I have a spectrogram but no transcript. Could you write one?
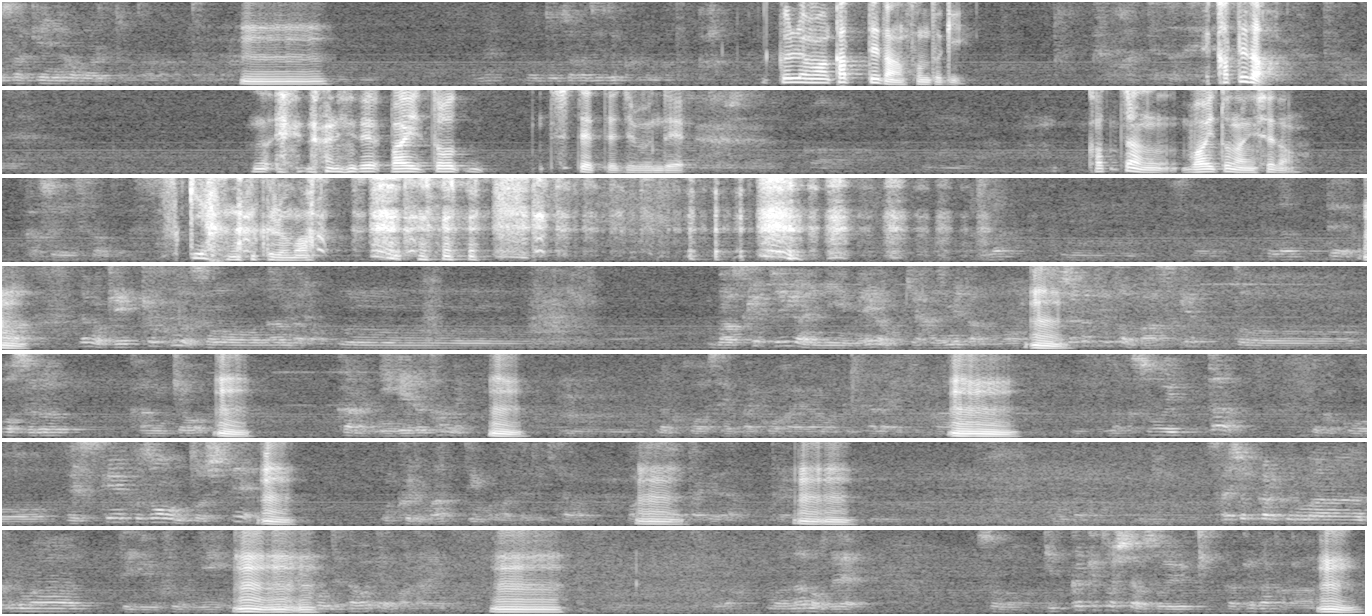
お酒にはまるってことはなかったかな、うーん。ね、どちらかというと車とか車買ってたん？その時。買ってたねえ買ってた？なえ何で？バイトしてて自分で。かっちゃんバイト何してたん？ガソリンスタンドです。好きやな車なうんそうってなって、うんまあ、でも結局そのなんだろううーんバスケット以外に目が向き始めたのも、うん。どちらかというとバスケットをする環境うん。から逃げるため、うん。うん、なんかこう先輩後輩がうまくいかないとか、うんうん。うんなんかそういったなんかこうエスケープゾーンとしてうん。車っていうものが出てきたわけうん。だけであって、うんうん。最初から車車っていうふうにうんうん。込んでたわけではない、うんうんまあ、なのでそのきっかけとしてはそういうきっかけだから、うん。うん。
